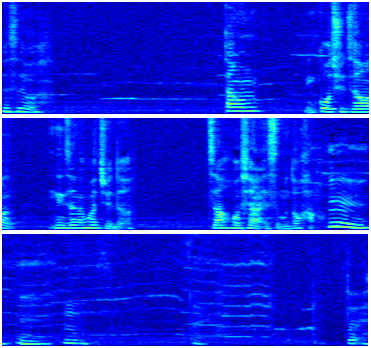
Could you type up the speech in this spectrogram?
就是我，当你过去之后，你真的会觉得，只要活下来，什么都好，嗯嗯嗯，对，对。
